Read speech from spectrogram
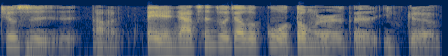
就是呃被人家称作叫做过动儿的一个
